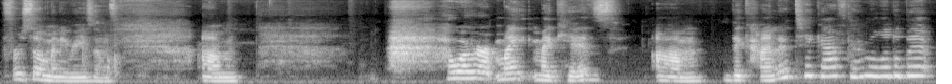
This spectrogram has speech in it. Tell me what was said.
for so many reasons. Um, however, my my kids um, they kind of take after him a little bit.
